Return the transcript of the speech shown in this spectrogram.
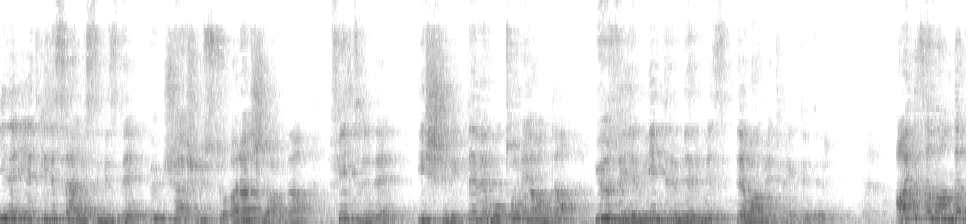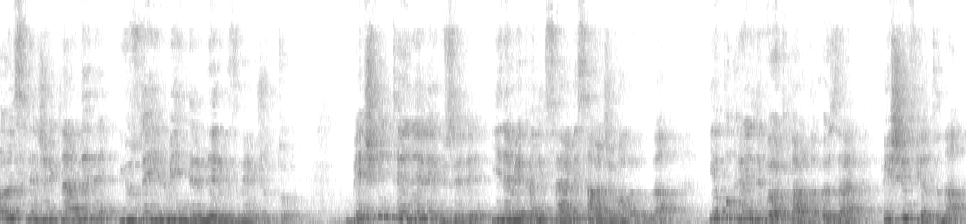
Yine yetkili servisimizde 3 yaş üstü araçlarda, filtrede, işçilikte ve motor yağında %20 indirimlerimiz devam etmektedir. Aynı zamanda ön sileceklerde de %20 indirimlerimiz mevcuttur. 5000 TL ve üzeri yine mekanik servis harcamalarında Yapı Kredi World Card'a özel peşin fiyatına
